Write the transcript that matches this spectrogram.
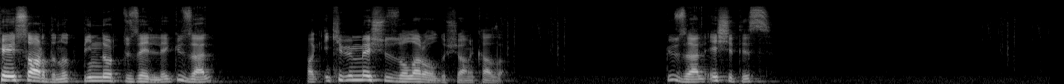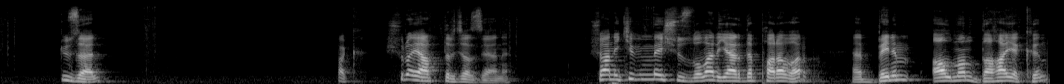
Case Ardenut 1450. Güzel. Bak 2500 dolar oldu şu an kazan. Güzel. Eşitiz. Güzel. Bak. Şurayı arttıracağız yani. Şu an 2500 dolar yerde para var. Yani benim almam daha yakın.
